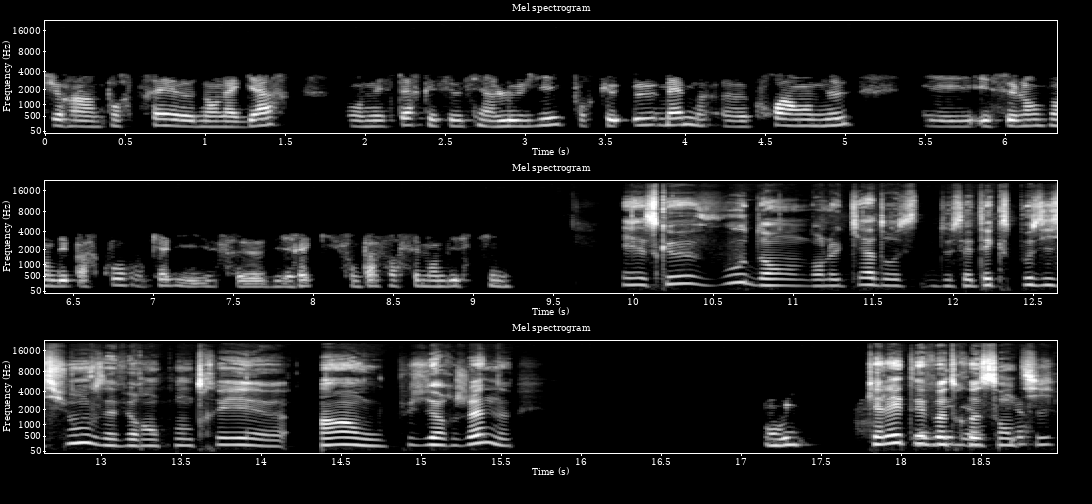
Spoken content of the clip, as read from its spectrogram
sur un portrait euh, dans la gare on espère que c'est aussi un levier pour que eux-mêmes croient en eux et, se lancent dans des parcours auxquels ils se diraient qu'ils ne sont pas forcément destinés. Et est-ce que vous, dans, dans, le cadre de cette exposition, vous avez rencontré un ou plusieurs jeunes? Oui. Quel a été votre ressenti?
